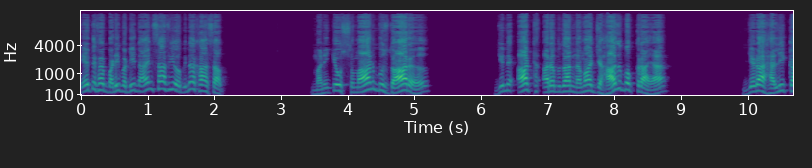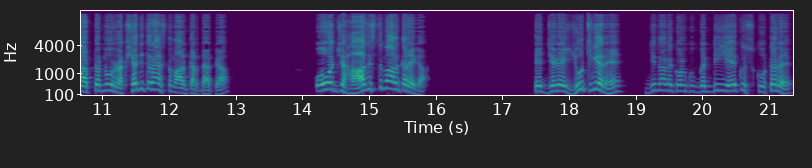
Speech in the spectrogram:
ਇਹ ਤੇ ਫਿਰ ਬੜੀ ਵੱਡੀ ਨਾ ਇਨਸਾਫੀ ਹੋ ਗਈ ਨਾ ਖਾਨ ਸਾਹਿਬ। ਮਣੀ ਕਿ ਉਸਮਾਨ ਬੁਜ਼ਦਾਰ ਜਿਹਨੇ 8 ਅਰਬ ਦਾ ਨਵਾਂ ਜਹਾਜ਼ ਬੁੱਕ ਕਰਾਇਆ, ਜਿਹੜਾ ਹੈਲੀਕਾਪਟਰ ਨੂੰ ਰਕਸ਼ਾ ਦੀ ਤਰ੍ਹਾਂ ਇਸਤੇਮਾਲ ਕਰਦਾ ਪਿਆ, ਉਹ ਜਹਾਜ਼ ਇਸਤੇਮਾਲ ਕਰੇਗਾ। ਤੇ ਜਿਹੜੇ ਯੂਥੀਏ ਨੇ, ਜਿਨ੍ਹਾਂ ਦੇ ਕੋਲ ਕੋਈ ਗੱਡੀ ਹੈ ਕੋਈ ਸਕੂਟਰ ਹੈ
